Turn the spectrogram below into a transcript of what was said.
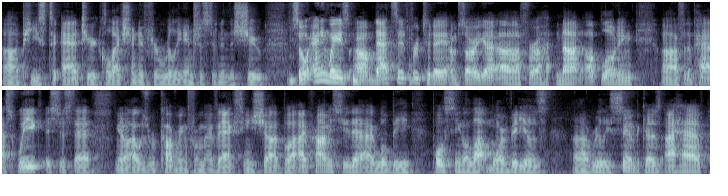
uh, piece to add to your collection if you're really interested in the shoe. So, anyways, um, that's it for today. I'm sorry guys uh, for not uploading uh, for the past week. It's just that you know I was recovering from my vaccine shot, but I promise you that I will be posting a lot more videos uh, really soon because I have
